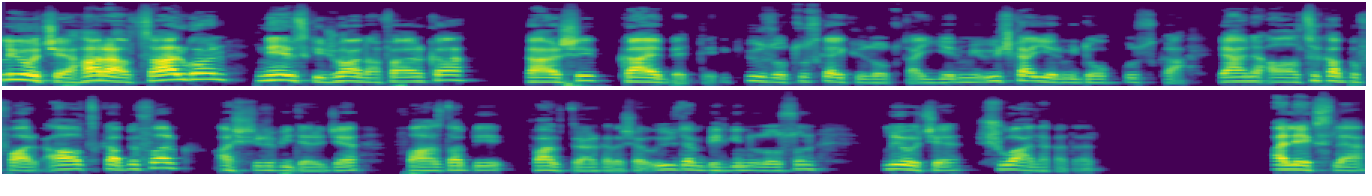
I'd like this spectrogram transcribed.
Lioche Harald Sargon Nevski Juana Fark'a karşı kaybetti. 230k 230k 23k 29k yani 6k bir fark 6k bir fark aşırı bir derece fazla bir farktır arkadaşlar. O yüzden bilginiz olsun. Lioche şu ana kadar Alex'le,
